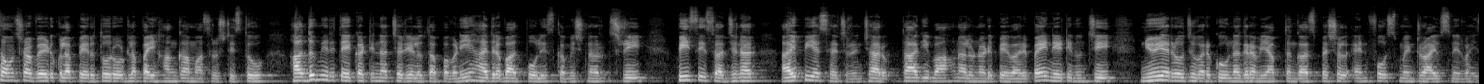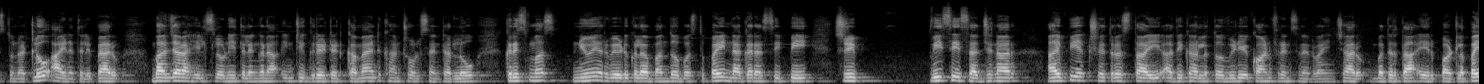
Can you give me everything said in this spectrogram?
సంవత్సర వేడుకల పేరుతో రోడ్లపై హంగామా సృష్టిస్తూ హద్దుమీరితే కఠిన చర్యలు తప్పవని Hyderabad police commissioner Shri PC Sajjanar IPS హెచ్చరించారు. తాగి వాహనాలు నడిపే వారిపై నేటి నుంచి న్యూ ఇయర్ రోజు వరకు నగర వ్యాప్తంగా స్పెషల్ ఎన్ఫోర్స్మెంట్ డ్రైవ్స్ నిర్వహిస్తున్నట్లు ఆయన తెలిపారు. బంజారా హిల్స్లోని తెలంగాణ ఇంటిగ్రేటెడ్ కమాండ్ కంట్రోల్ సెంటర్లో క్రిస్మస్ న్యూ ఇయర్ వేడుకల బందోబస్తుపై నగర CP Shri VC Sajjanar IPS క్షేత్రస్థాయి అధికారులతో వీడియో కాన్ఫరెన్స్ నిర్వహించారు. భద్రతా ఏర్పాట్లపై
